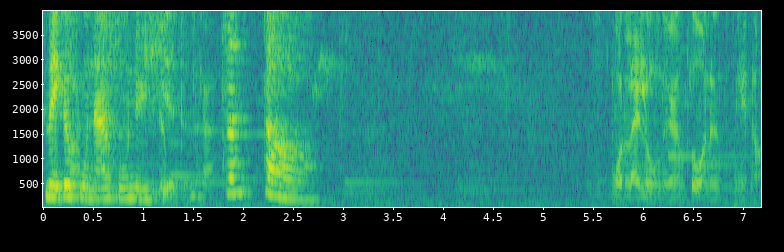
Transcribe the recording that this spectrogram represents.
每个虎男虎女写的。真的， หมดอะไรลุงเหลือตั้งตัวหนึ่งไม่เห็นเหรอ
